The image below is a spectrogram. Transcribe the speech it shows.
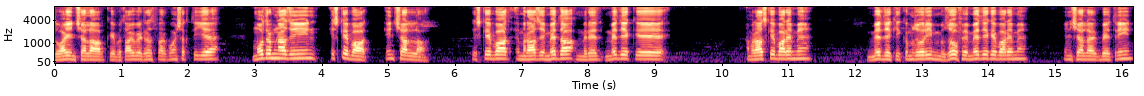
दवाई इन आपके बताए हुए एड्रेस पर पहुँच सकती है। मोहतरम नाजीन इसके बाद इन इसके बाद अमराज मैदा मेरे मैदे के अमराज के बारे में मैदे की कमज़ोरी, ज़ोफ़ मैदे के बारे में इन एक बेहतरीन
